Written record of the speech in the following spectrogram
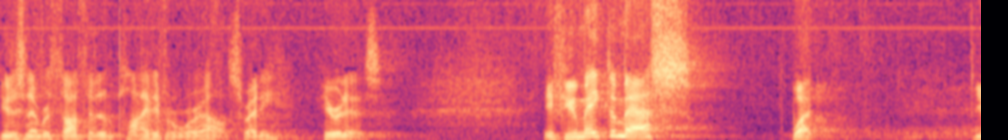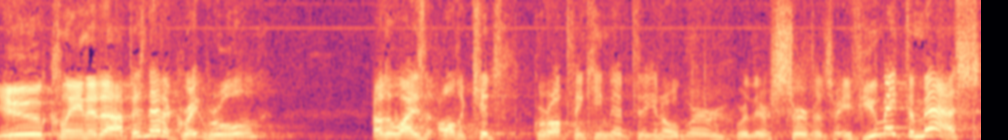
You just never thought that it applied everywhere else. Ready? Here it is. If you make the mess, what? You clean it up. Isn't that a great rule? Otherwise, all the kids grow up thinking that, you know, we're, we're their servants. If you make the mess,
